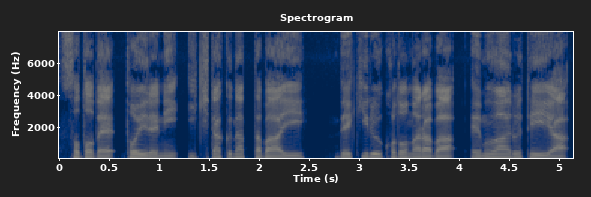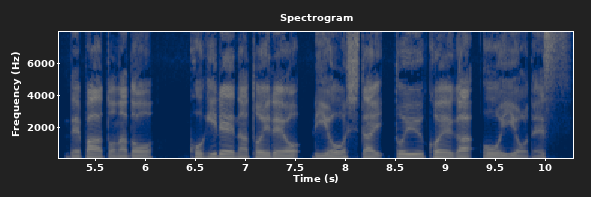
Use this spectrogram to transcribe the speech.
外でトイレに行きたくなった場合できることならば MRT やデパートなど小綺麗なトイレを利用したいという声が多いようです。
